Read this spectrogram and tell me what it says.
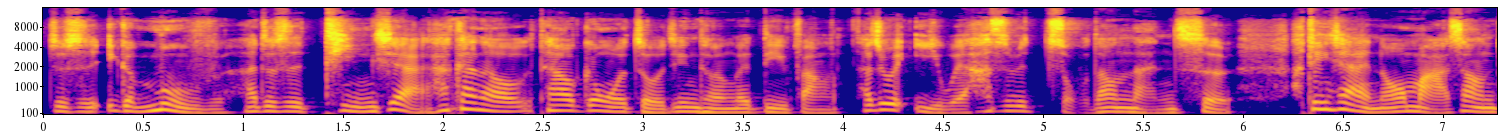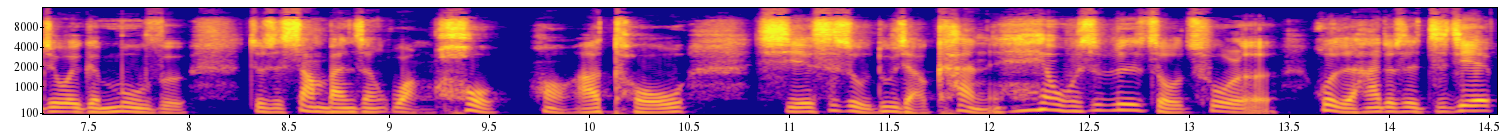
就是一个 move，她就是停下来，她看到她要跟我走进同一个地方，她就会以为她是不是走到男厕，她停下来，然后马上就会一个 move，就是上半身往后，哈，然后头斜四十五度角看，嘿，我是不是走错了？或者她就是直接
